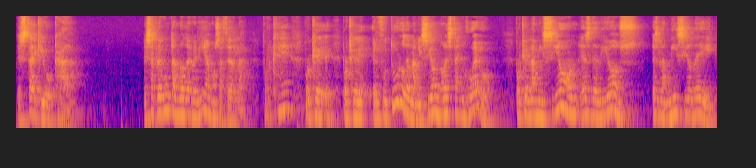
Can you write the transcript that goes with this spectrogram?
está equivocada. Esa pregunta no deberíamos hacerla. ¿Por qué? Porque, porque el futuro de la misión no está en juego. Porque la misión es de Dios, es la misión Dei,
